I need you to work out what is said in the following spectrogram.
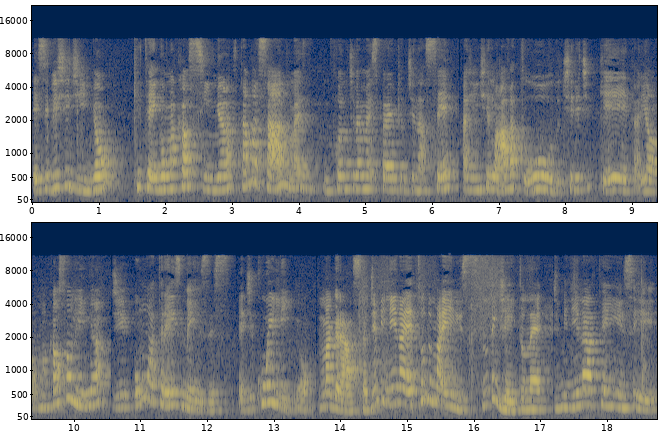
esse vestidinho que tem uma calcinha, tá amassado, mas quando tiver mais perto de nascer, a gente lava tudo, tira etiqueta e ó, uma calçolinha de 1 um a 3 meses. É de coelhinho, uma graça. De menina é tudo mais, não tem jeito, né? De menina tem esse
